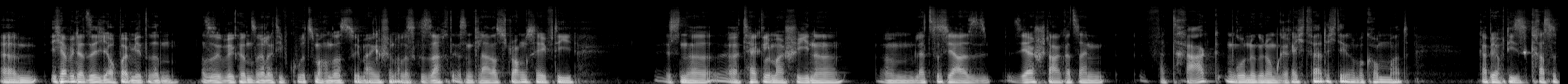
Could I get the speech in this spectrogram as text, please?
Ähm, ich habe ihn tatsächlich auch bei mir drin. Also wir können es relativ kurz machen, du hast zu ihm eigentlich schon alles gesagt. Er ist ein klarer Strong Safety, ist eine äh, Tackle-Maschine. Ähm, letztes Jahr sehr stark hat seinen Vertrag im Grunde genommen gerechtfertigt, den er bekommen hat. Gab ja auch dieses krasse,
